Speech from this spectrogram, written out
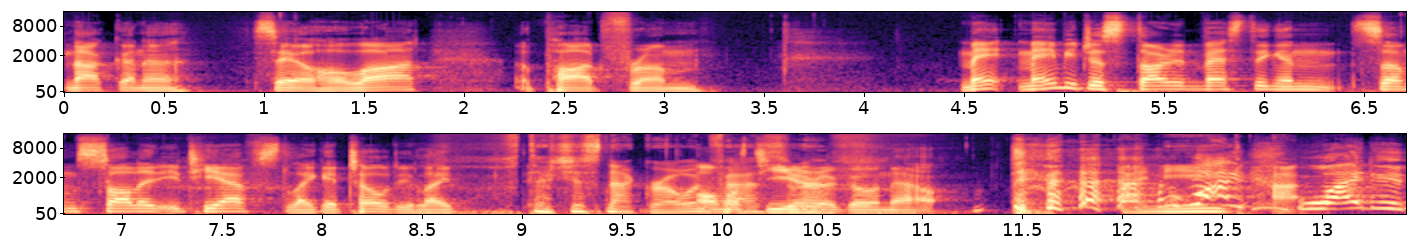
not gonna say a whole lot apart from may, maybe just start investing in some solid ETFs, like I told you, like They're just not growing almost a year enough. ago now. I need. Why? I- why do,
